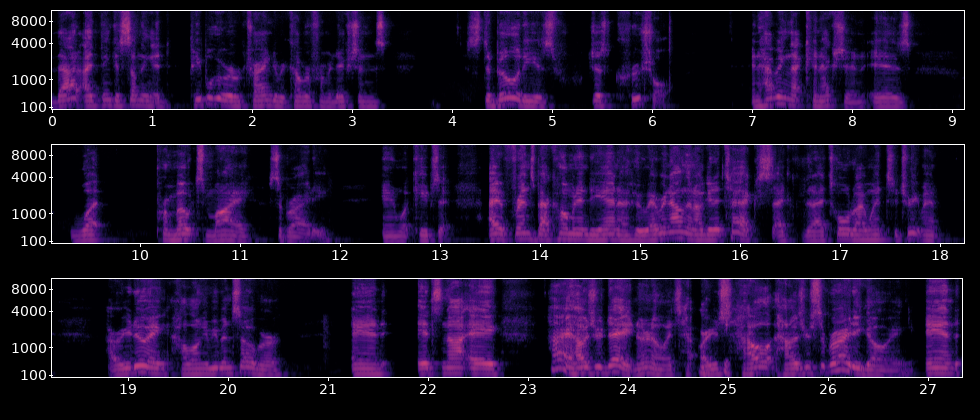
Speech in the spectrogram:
that I think is something that people who are trying to recover from addictions, stability is just crucial, and having that connection is what promotes my sobriety and what keeps it. I have friends back home in Indiana who every now and then I'll get a text I, that I told I went to treatment how are you doing? How long have you been sober? And it's not a, hi, how's your day? No, no, no. It's are you how how's your sobriety going? And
